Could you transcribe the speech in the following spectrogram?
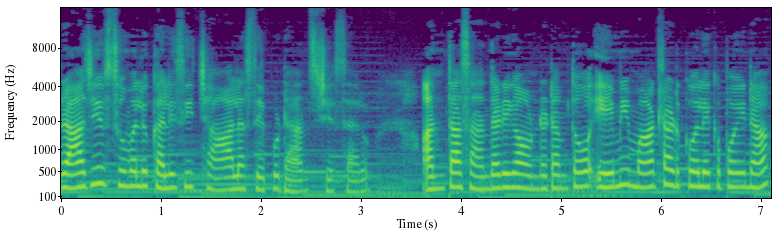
రాజీవ్ సుమలు కలిసి చాలాసేపు డాన్స్ చేశారు. అంతా సందడిగా ఉండటంతో ఏమీ మాట్లాడుకోలేకపోయినా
